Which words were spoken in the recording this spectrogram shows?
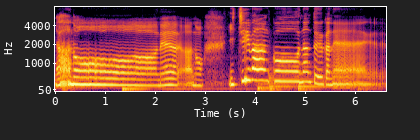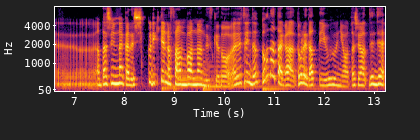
あのー、ねあの一番こうなんというかね私の中でしっくりきてるのは3番なんですけど別にどなたがどれだっていうふうには私は全然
